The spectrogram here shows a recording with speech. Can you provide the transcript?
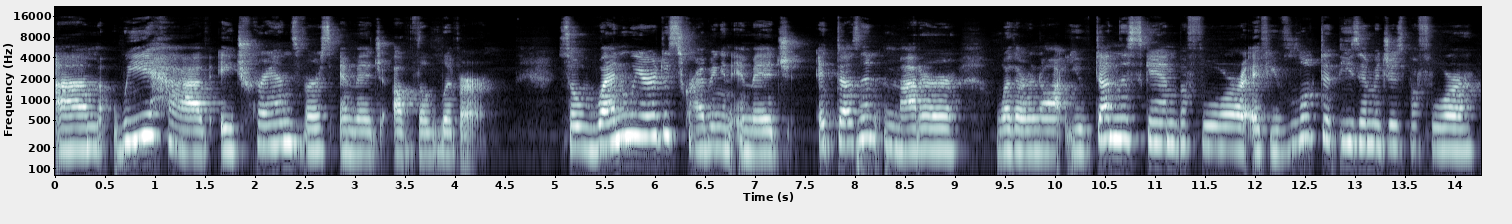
Um, we have a transverse image of the liver. So when we are describing an image, it doesn't matter whether or not you've done the scan before, if you've looked at these images before,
